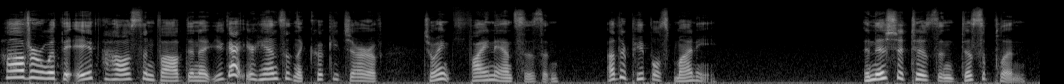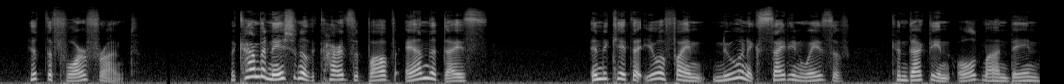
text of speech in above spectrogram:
However, with the eighth house involved in it, you got your hands in the cookie jar of joint finances and other people's money. Initiatives and discipline hit the forefront. The combination of the cards above and the dice indicate that you will find new and exciting ways of conducting old mundane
